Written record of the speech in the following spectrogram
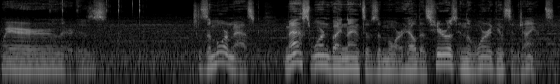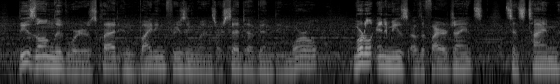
Where there it is. Zamor mask. Masks worn by knights of Zamor held as heroes in the war against the giants. These long-lived warriors, clad in biting, freezing winds, are said to have been the moral, mortal enemies of the fire giants since time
